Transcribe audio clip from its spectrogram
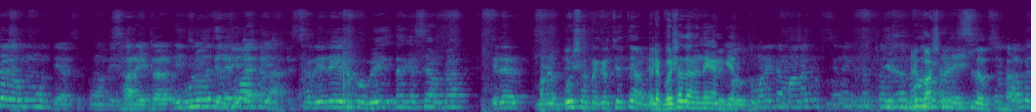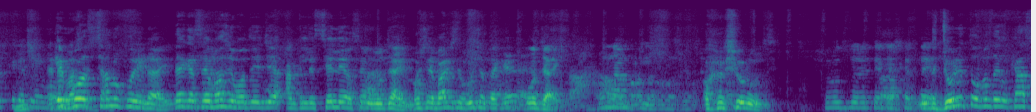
জায়গায় অনুমতি আছে তোমাদের? স্যার এটা অনুমতি নেই। জিনিসটা এটা তো দোয়া স্যার এটা এরকমই দেখা গেছে আমরা এটা মানে বৈশা টাকার চেতে এটা দেখেন তোমার এটা মানা করছি না? এটা স্যার। এটা চালু করে নাই। দেখা গেছে মাঝে মাঝে যে আঙ্কেলের ছেলে আছে ও যায়। বসে বাড়িতে বসে থাকে ও যায়। ওর নাম কি? সুরুজ। সুরজ জড়িত এটার সাথে? জড়িত বলতে কাজ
